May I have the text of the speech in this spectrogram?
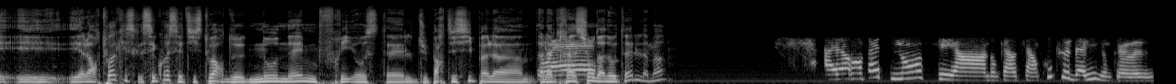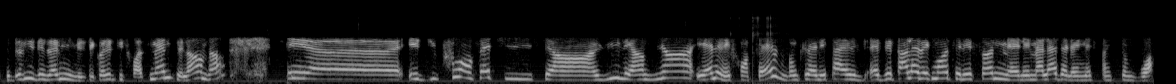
et- et alors toi, qu'est-ce que c'est quoi cette histoire de No Name Free Hostel? Tu participes à la, à la Ouais. création d'un hôtel là-bas? Alors en fait, non, c'est un, donc c'est un couple d'amis, donc euh, c'est devenu des amis, mais je les connais depuis trois semaines, c'est l'Inde. hein. Et, euh, et du coup, en fait, il, c'est un, lui, il est indien et elle, elle est française. Donc elle est pas, elle, elle devait parler avec moi au téléphone, mais elle est malade, elle a une extinction de voix.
